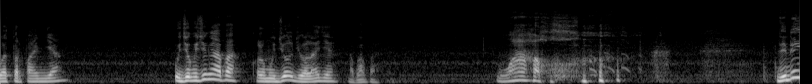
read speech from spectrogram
buat perpanjang. Ujung-ujungnya apa? Kalau mau jual, jual aja. Nggak apa-apa. Wow. Jadi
